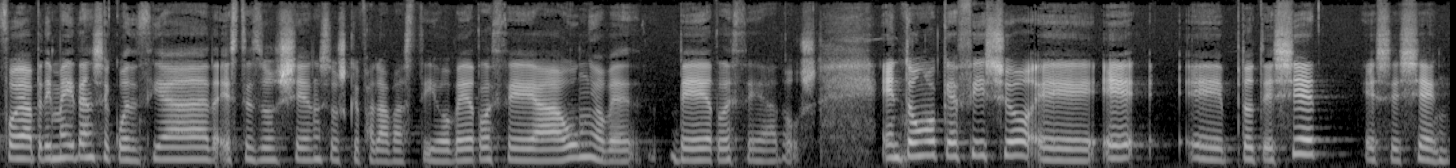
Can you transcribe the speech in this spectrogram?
foi a primeira en secuenciar estes dos xens dos que falabas ti, o BRCA1 e o BRCA2. Entón, o que fixo eh, é eh, protexer ese xen,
